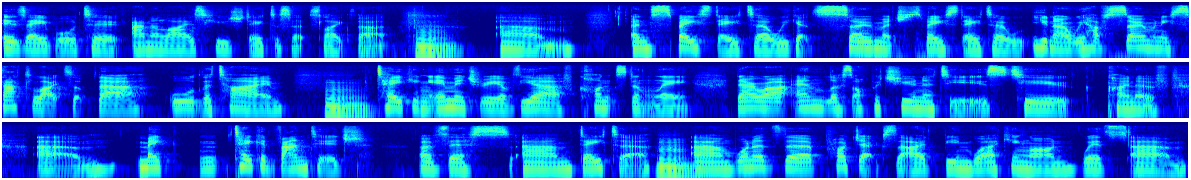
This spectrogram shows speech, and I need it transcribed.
is able to analyze huge data sets like that. Um, and space data, we get so much space data. You know, we have so many satellites up there all the time, taking imagery of the Earth constantly. There are endless opportunities to kind of um, make take advantage of this um, data. Um, one of the projects that I'd been working on with um,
